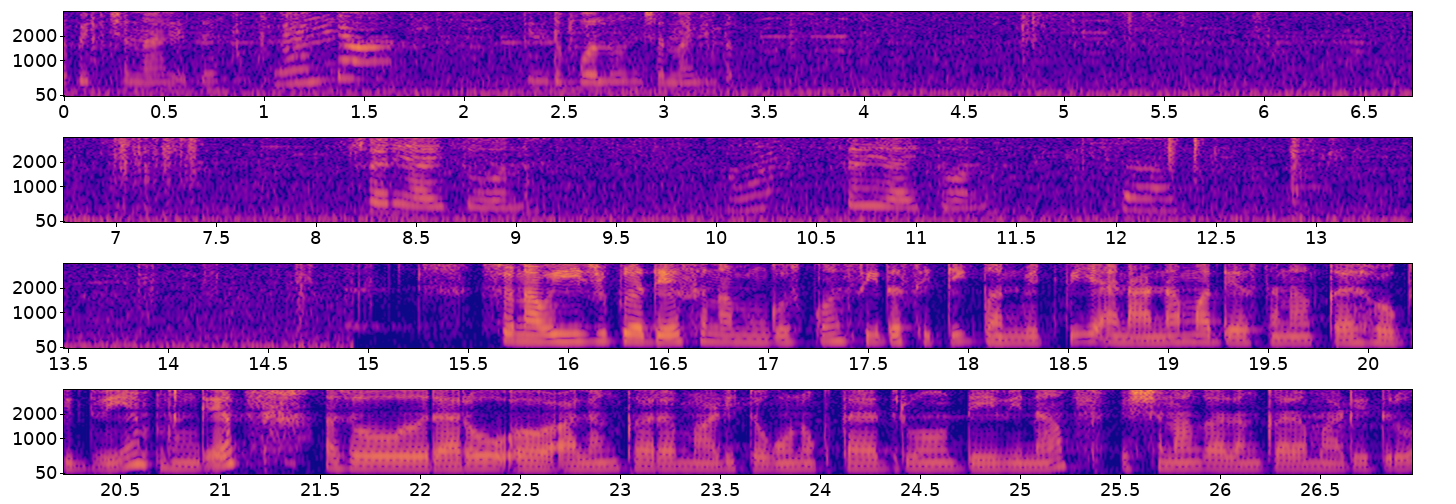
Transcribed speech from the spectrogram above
ರ್ಯಾಬಿಟ್ ಚೆನ್ನಾಗಿದೆ. ಇಂದು ಬಲೂನ್ ಚೆನ್ನಾಗಿದೆ. ಸರಿ ಆಯಿತು ಅನ್ನು ಸರಿ ಆಯಿತು ಅನ್ನು ಸೊ ನಾವು ಈಜಿಪುರ ದೇವಸ್ಥಾನ ಮುಗಿಸ್ಕೊಂಡು ಸೀದಾ ಸಿಟಿಗೆ ಬಂದ್ಬಿಟ್ವಿ. ಆ್ಯಂಡ್ ಅಣ್ಣಮ್ಮ ದೇವಸ್ಥಾನಕ್ಕೆ ಹೋಗಿದ್ವಿ ಹಾಗೆ ಸೊ ಯಾರೋ ಅಲಂಕಾರ ಮಾಡಿ ತೊಗೊಂಡು ಹೋಗ್ತಾ ಇದ್ರು ದೇವಿನ. ಎಷ್ಟು ಚೆನ್ನಾಗಿ ಅಲಂಕಾರ ಮಾಡಿದರು.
